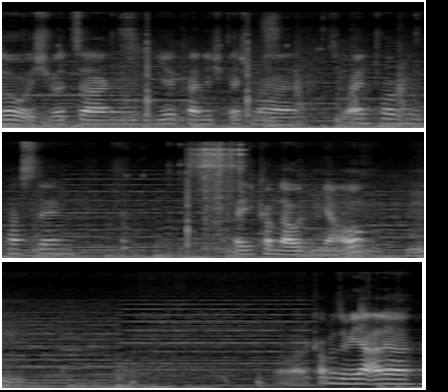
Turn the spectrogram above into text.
So, ich würde sagen, hier kann ich gleich mal so einen Turm basteln. Weil die kommen da unten ja auch. So, da kommen sie wieder alle.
